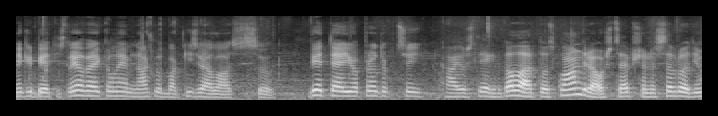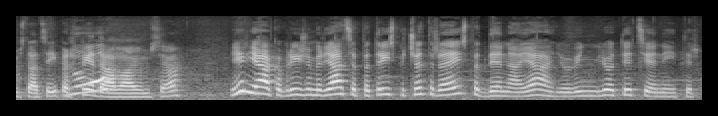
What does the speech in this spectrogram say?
Negrib iet uz lielveikaliem, nāk labāk izvēlās uh, vietējo produkciju. Kā jūs tiekat galā ar to sklandraušu cepšanu? Es saprotu, jums tāds īpašs no. piedāvājums. Ja? Ir jā, ka brīžam ir jācep pat 3, 4 reizes pat dienā, jā, jo viņi ļoti iecienīti ir.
